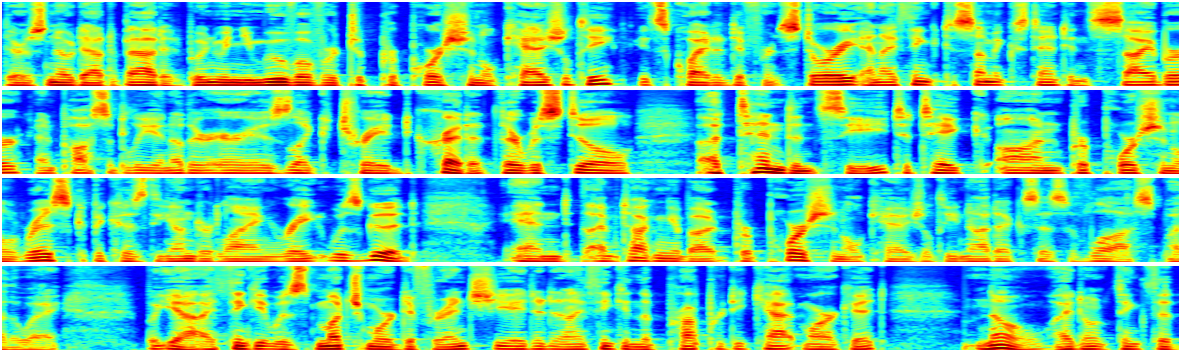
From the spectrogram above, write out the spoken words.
There's no doubt about it. But when you move over to proportional casualty, it's quite a different story. And I think to some extent in cyber and possibly in other areas like trade credit, there was still a tendency to take on proportional risk because the underlying rate was good. And I'm talking about proportional casualty, not excessive loss, by the way. But yeah, I think it was much more differentiated. And I think in the property cat market, no, I don't think that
